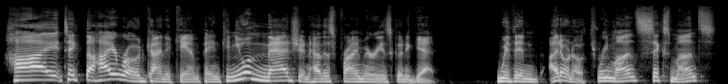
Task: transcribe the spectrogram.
high, take the high road kind of campaign. Can you imagine how this primary is going to get? within, I don't know, three months, six months.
